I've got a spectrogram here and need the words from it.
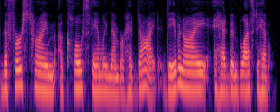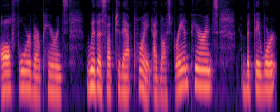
the first time a close family member had died. Dave and I had been blessed to have all four of our parents with us up to that point. I'd lost grandparents, but they weren't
